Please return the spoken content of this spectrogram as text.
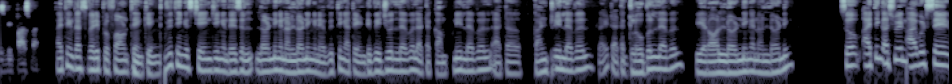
as we pass by. I think that's very profound thinking. Everything is changing, and there's a learning and unlearning in everything at the individual level, at a company level, at a country level, right? At a global level, we are all learning and unlearning. So I think Asvin, I would say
